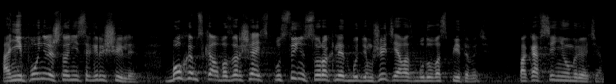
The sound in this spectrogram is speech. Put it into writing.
Они поняли, что они согрешили. Бог им сказал, возвращайтесь в пустыню, 40 лет будем жить, я вас буду воспитывать, пока все не умрете.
